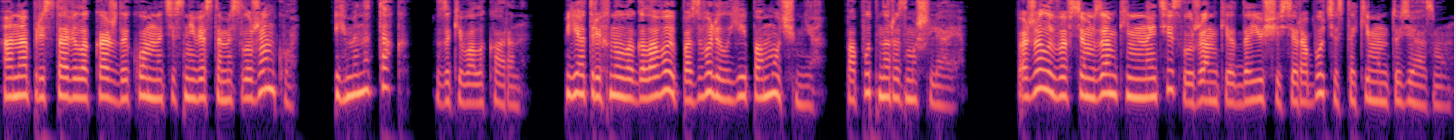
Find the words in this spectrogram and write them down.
Она приставила к каждой комнате с невестами служанку? Именно так, закивала Карен. Я тряхнула головой и позволил ей помочь мне, попутно размышляя. Пожалуй, во всем замке не найти служанки, отдающейся работе с таким энтузиазмом.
